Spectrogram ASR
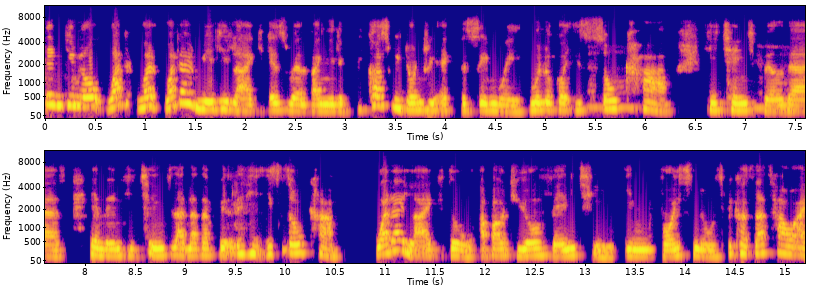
think you know what what what I really like as well, Vangile, because we don't react the same way. Moloko is so uh-huh. calm. He changed builders and then he changed another builder. He is so calm. What I like though about your venting in voice notes, because that's how I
